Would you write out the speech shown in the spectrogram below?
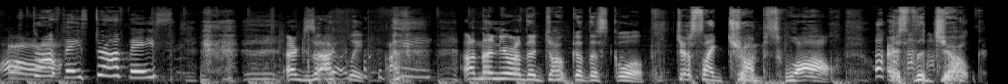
Oh, Straw face, straw face. exactly. And then you're the joke of the school, just like Trump's wall. It's the joke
